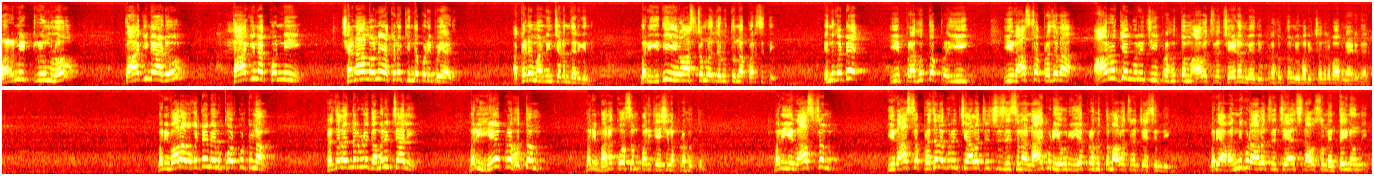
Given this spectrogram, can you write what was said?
పర్మిట్ రూమ్లో తాగినాడు తాగిన కొన్ని క్షణాల్లోనే అక్కడే కింద పడిపోయాడు. అక్కడే మరణించడం జరిగింది. మరి ఇది ఈ రాష్ట్రంలో జరుగుతున్న పరిస్థితి. ఎందుకంటే ఈ ప్రభుత్వ ప్ర- ఈ ఈ రాష్ట్ర ప్రజల ఆరోగ్యం గురించి ఈ ప్రభుత్వం ఆలోచన చేయడం లేదు. ఈ ప్రభుత్వం ఈ మరి చంద్రబాబు నాయుడు గారు. మరి ఇవాళ ఒకటే మేము కోరుకుంటున్నాం. ప్రజలందరూ కూడా గమనించాలి. మరి ఏ ప్రభుత్వం? మరి మన కోసం పనిచేసిన ప్రభుత్వం. మరి ఈ రాష్ట్రం ఈ రాష్ట్ర ప్రజల గురించి ఆలోచన చేసిన నాయకుడు ఎవరు? ఏ ప్రభుత్వం ఆలోచన చేసింది? మరి అవన్నీ కూడా ఆలోచన చేయాల్సిన అవసరం ఎంతైనా ఉంది.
